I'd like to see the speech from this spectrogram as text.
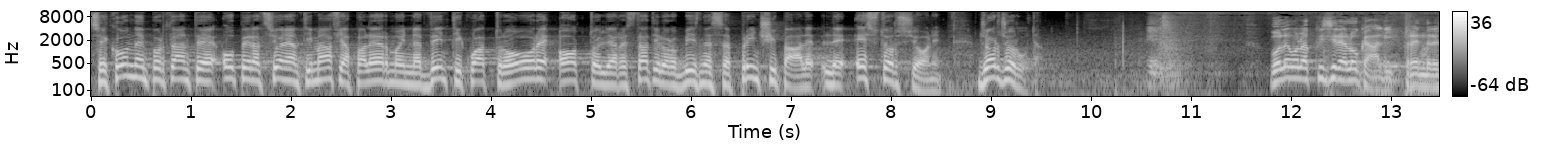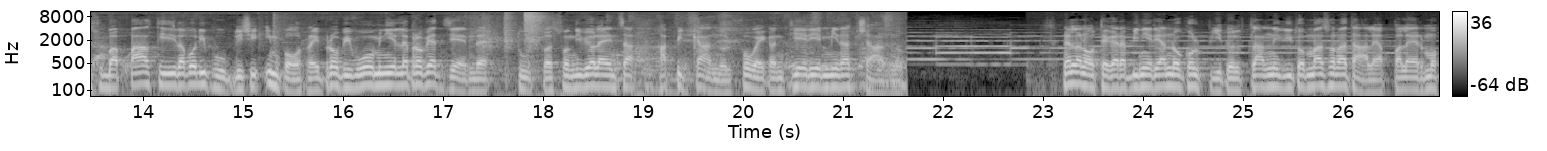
Seconda importante operazione antimafia a Palermo in 24 ore, 8 gli arrestati, il loro business principale, le estorsioni. Giorgio Ruta. Volevano acquisire locali, prendere subappalti di lavori pubblici, imporre i propri uomini e le proprie aziende, tutto a suon di violenza, appiccando il fuoco ai cantieri e minacciando. Nella notte i carabinieri hanno colpito il clan di Tommaso Natale a Palermo,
